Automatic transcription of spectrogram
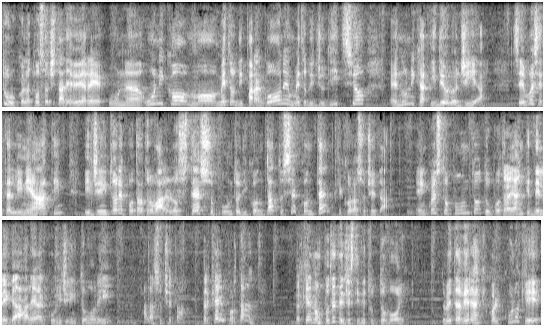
tu con la tua società devi avere un unico mo- metodo di paragone, un metodo di giudizio e un'unica ideologia se voi siete allineati, il genitore potrà trovare lo stesso punto di contatto sia con te che con la società. E in questo punto tu potrai anche delegare alcuni genitori alla società. Perché è importante. Perché non potete gestire tutto voi. Dovete avere anche qualcuno che,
